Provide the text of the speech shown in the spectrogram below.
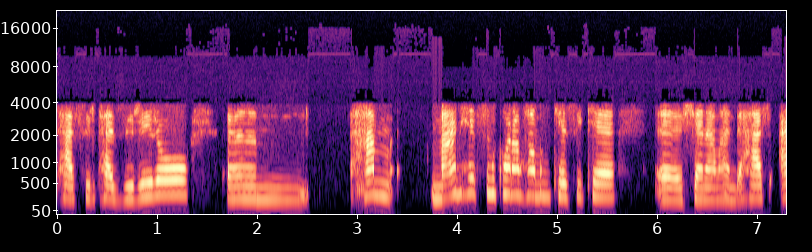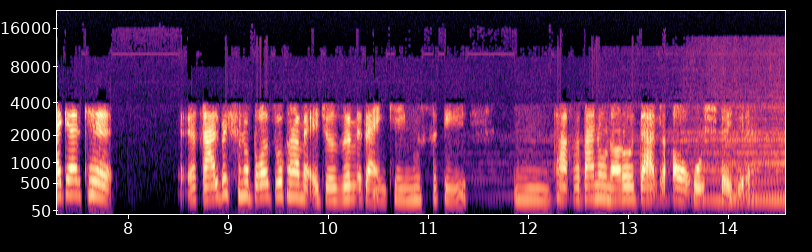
تاثیر پذیری رو هم من حس می‌کنم همون کسی که شنونده هست. اگر که قلبشون رو باز بکنم و اجازه بدن که این موسیقی تقریبا اونا رو در آغوش بگیره.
